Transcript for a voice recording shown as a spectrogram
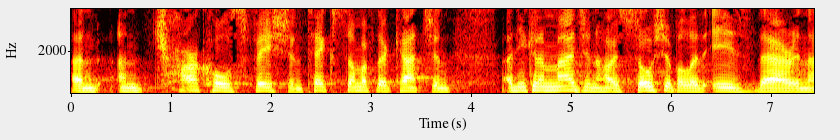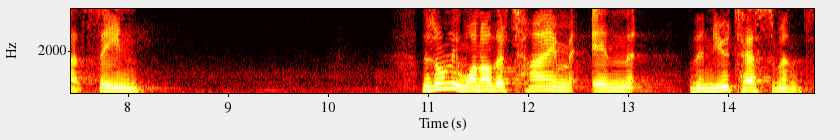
and, and charcoals fish and takes some of their catch. And, and you can imagine how sociable it is there in that scene. There's only one other time in the New Testament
